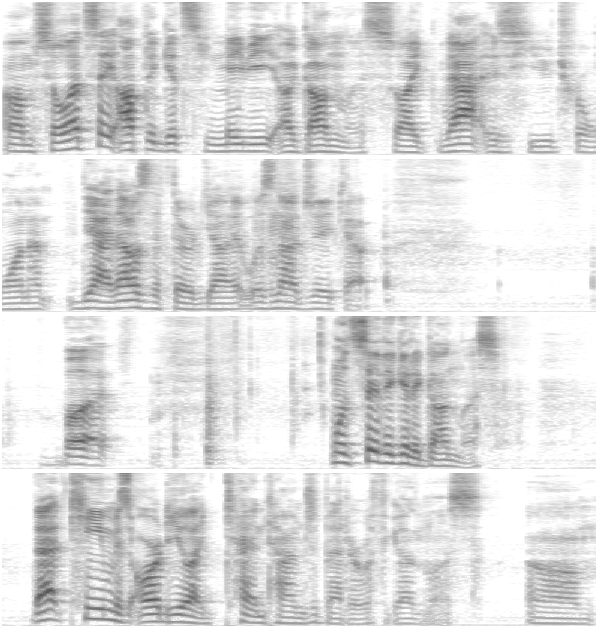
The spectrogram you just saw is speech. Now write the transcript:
Um, so let's say Optic gets maybe a gunless, like that is huge for one. Um, yeah, that was the third guy. It was not Jacob. But let's say they get a gunless that team is already like 10 times better with gunless. Um,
